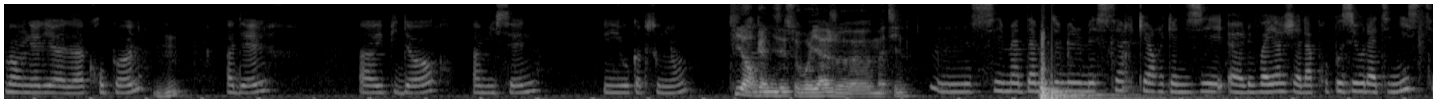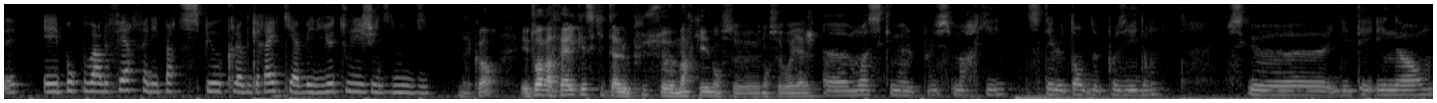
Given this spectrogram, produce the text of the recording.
Bah, on est allé à l'Acropole, Mhm. à Delphes, à Épidore, à Mycène et au Capsoulion. Qui a organisé ce voyage, euh, Mathilde? Hum, C'est Madame de Melmesser qui a organisé euh, le voyage. Elle a proposé aux latinistes et pour pouvoir le faire, il fallait participer au club grec qui avait lieu tous les jeudis midi. D'accord. Et toi, Raphaël, qu'est-ce qui t'a le plus euh, marqué dans ce, dans ce voyage? Euh, moi, ce qui m'a le plus marqué, c'était le temple de Poséidon. Parce que euh, il était énorme,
